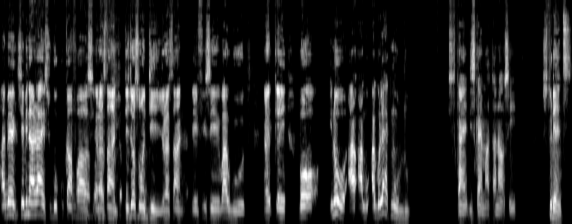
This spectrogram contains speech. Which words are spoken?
I beg, shebi na rice, we go cook am for us, you understand? They just want day, you understand? They feel say, why we go, okay. But, you know, I, I, go- I go like more look this kind, this kind matter now, say, students,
